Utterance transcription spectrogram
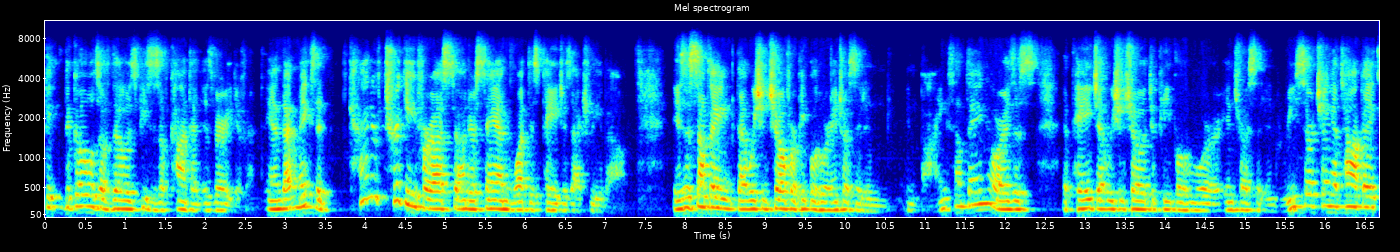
the, the goals of those pieces of content is very different. And that makes it kind of tricky for us to understand what this page is actually about. Is this something that we should show for people who are interested in, in buying something? Or is this a page that we should show to people who are interested in researching a topic?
